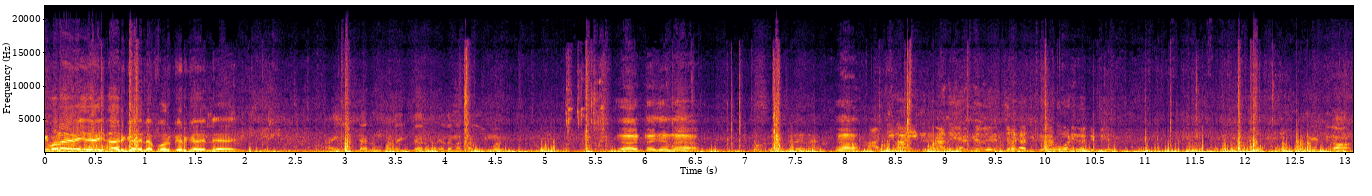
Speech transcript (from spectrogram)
இவ்வளோ இதாக இருக்குது அதில் பொறுக்க இருக்காது இல்லை டைட்டாக ரொம்ப டைட்டாக இருக்குது இடமே கஷ்டமாக இருக்குது ஓடி தான்.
